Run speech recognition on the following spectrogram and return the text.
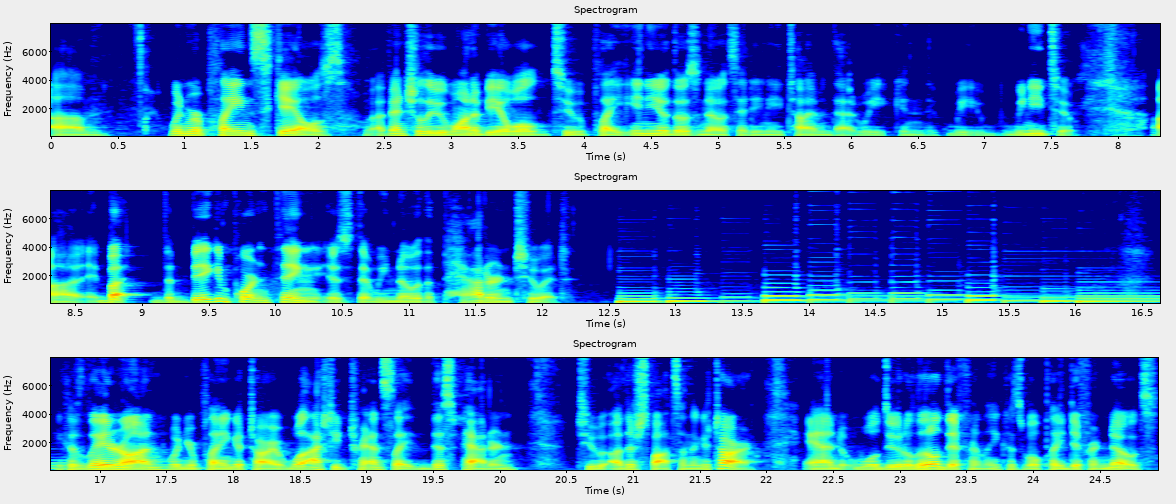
Um, when we're playing scales, eventually we want to be able to play any of those notes at any time that we can we, we need to. Uh, but the big important thing is that we know the pattern to it. Because later on, when you're playing guitar, we'll actually translate this pattern to other spots on the guitar. And we'll do it a little differently because we'll play different notes,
